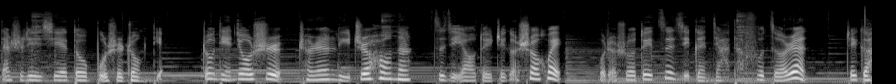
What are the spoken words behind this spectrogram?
但是这些都不是重点，重点就是成人礼之后呢，自己要对这个社会或者说对自己更加的负责任。这个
